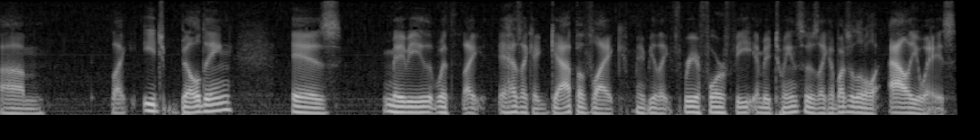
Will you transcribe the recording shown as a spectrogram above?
um, like each building is maybe with like it has like a gap of like maybe like three or four feet in between. So there's like a bunch of little alleyways.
